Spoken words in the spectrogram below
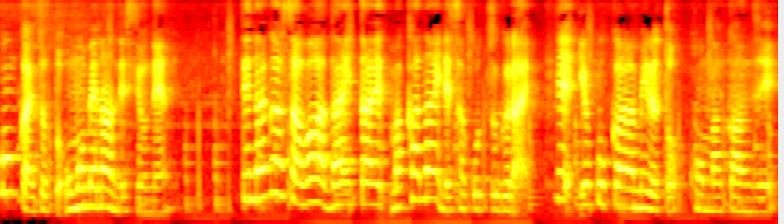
今回ちょっと重めなんですよね。で長さはだいたい巻かないで鎖骨ぐらい。で横から見るとこんな感じ。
